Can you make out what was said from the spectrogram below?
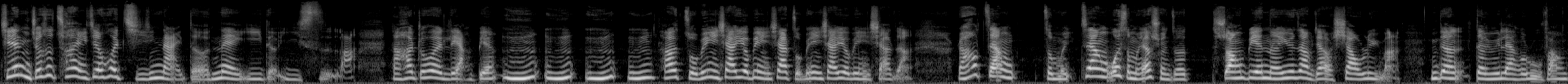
其实你就是穿一件会挤奶的内衣的意思啦，然后她就会两边，嗯嗯嗯嗯，然后左边一下，右边一下，左边一下，右边一下这样，然后这样怎么这样？为什么要选择双边呢？因为这样比较有效率嘛。你等等于两个乳房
